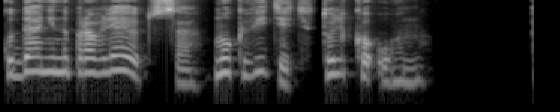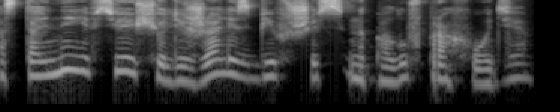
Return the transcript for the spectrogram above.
Куда они направляются, мог видеть только он. Остальные все еще лежали, сбившись на полу в проходе.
